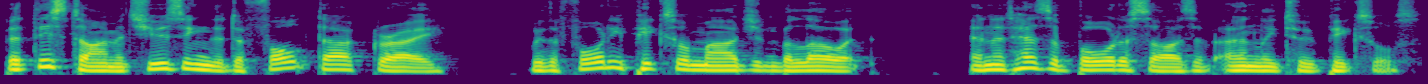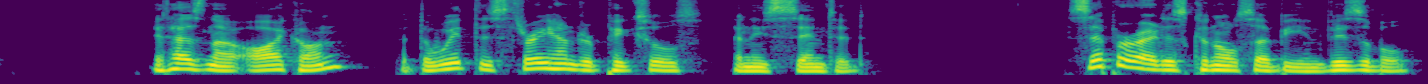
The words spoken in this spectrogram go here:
but this time it's using the default dark grey with a 40 pixel margin below it, and it has a border size of only 2 pixels. It has no icon, but the width is 300 pixels and is centered. Separators can also be invisible,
